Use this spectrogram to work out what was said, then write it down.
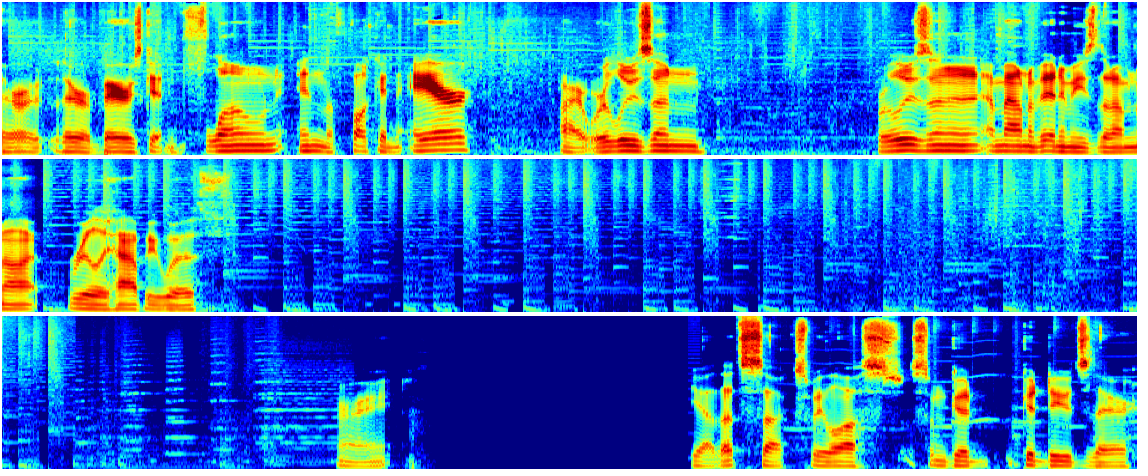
There are, there are bears getting flown in the fucking air. Alright, we're losing... We're losing an amount of enemies that I'm not really happy with. Alright. Yeah, that sucks. We lost some good good dudes there.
